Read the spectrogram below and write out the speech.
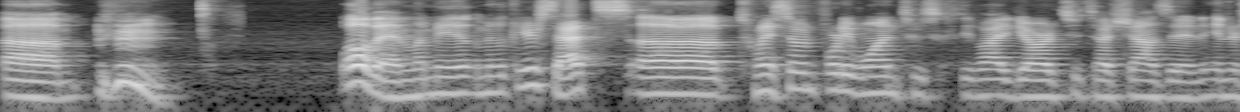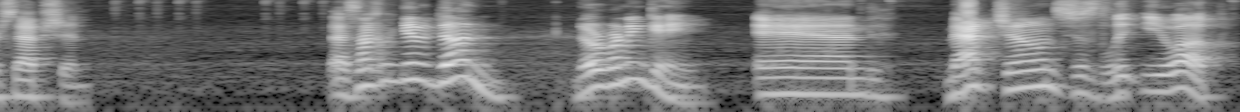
Um, well, Well then, let me let me look at your stats. Uh, 27, 41, 265 yards, two touchdowns, and an interception. That's not gonna get it done. No running game, and Mac Jones just lit you up.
